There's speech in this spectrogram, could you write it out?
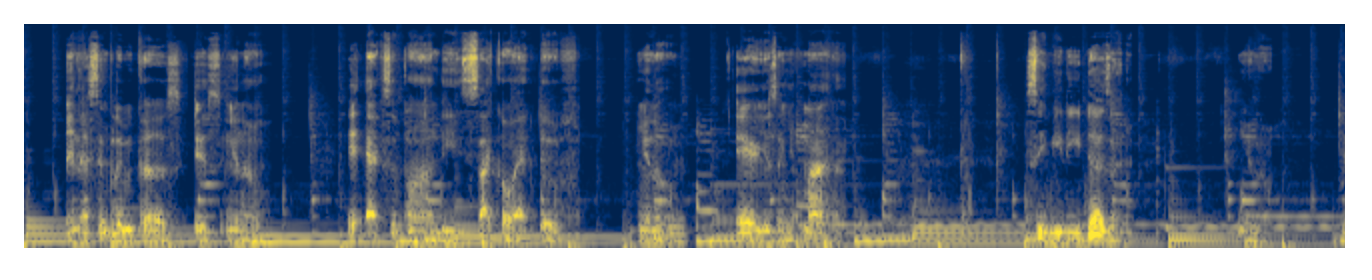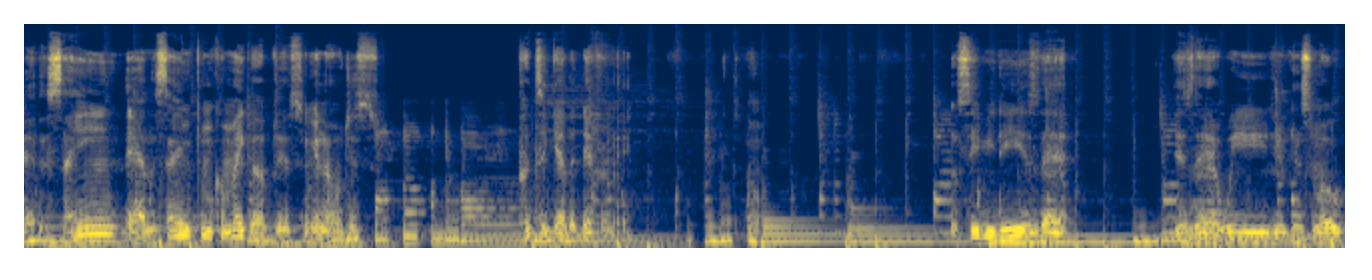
and that's simply because it's, you know, it acts upon these psychoactive, you know, areas in your mind. CBD doesn't. You know, they're the same. They have the same chemical makeup, just you know, just put together differently. CBD is that is that weed you can smoke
